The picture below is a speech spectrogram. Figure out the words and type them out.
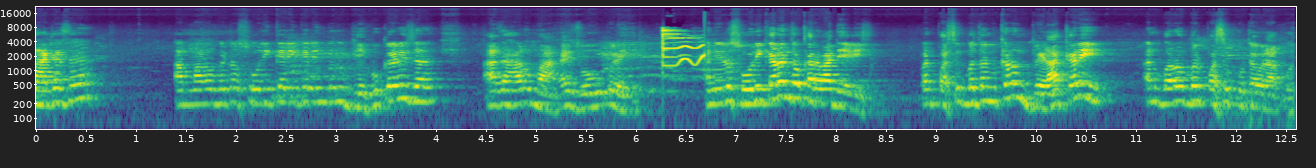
લાગે છે આ મારો બેટો ચોરી કરી કરીને બધું ભેગું કર્યું છે. આજે સારું મારે જોવું પડે. અને એ ચોરી કરે ને તો કરવા દેવી પણ પશુ બધાને કરો ને ભેળા કરી અને બરોબર પશુ કુટવડાવવો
